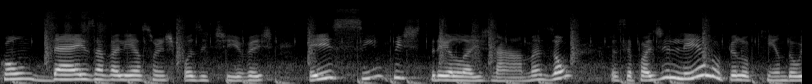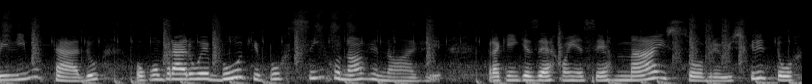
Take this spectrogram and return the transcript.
Com 10 avaliações positivas e 5 estrelas na Amazon, você pode lê-lo pelo Kindle ilimitado ou comprar o e-book por R$ 5,99. Para quem quiser conhecer mais sobre o escritor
